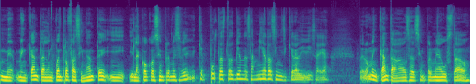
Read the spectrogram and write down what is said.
me, encanta, la encuentro fascinante y, la Coco siempre me dice, ¿qué puta estás viendo esa mierda si ni siquiera vivís allá? Pero me encanta, o sea, siempre me ha gustado.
